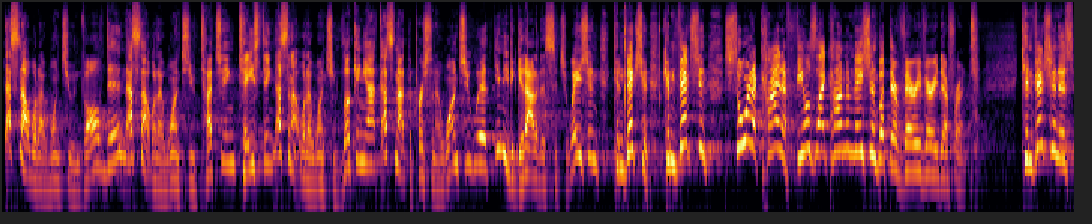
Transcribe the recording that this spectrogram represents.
That's not what I want you involved in. That's not what I want you touching, tasting. That's not what I want you looking at. That's not the person I want you with. You need to get out of this situation. Conviction. Conviction sort of kind of feels like condemnation, but they're very, very different. Conviction is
